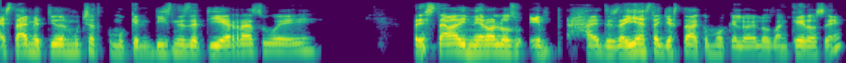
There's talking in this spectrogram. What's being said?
está, metido en muchas, como que en business de tierras, güey. Prestaba dinero a los, em, desde ahí hasta ya estaba como que lo de los banqueros, ¿eh?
